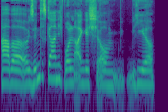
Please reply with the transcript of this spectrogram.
aber sind es gar nicht, wollen eigentlich ähm, hier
